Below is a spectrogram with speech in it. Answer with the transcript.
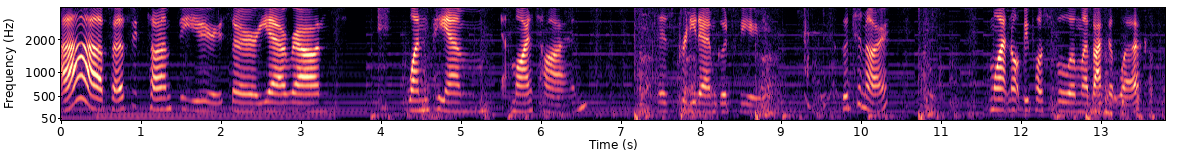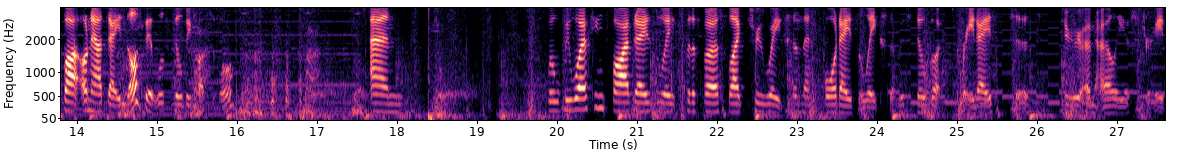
Ah, perfect time for you. So, yeah, around 1 p.m. my time is pretty damn good for you. Good to know might not be possible when we're back at work, but on our days off it will still be possible. And we'll be working five days a week for the first like two weeks and then four days a week, so we've still got three days to do an earlier stream.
